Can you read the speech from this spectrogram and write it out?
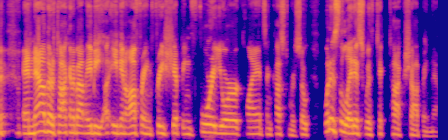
and now they're talking about maybe uh, even offering free shipping for your clients and customers. So, what is the latest with TikTok shopping now?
